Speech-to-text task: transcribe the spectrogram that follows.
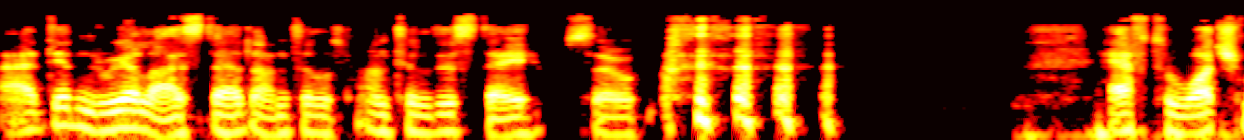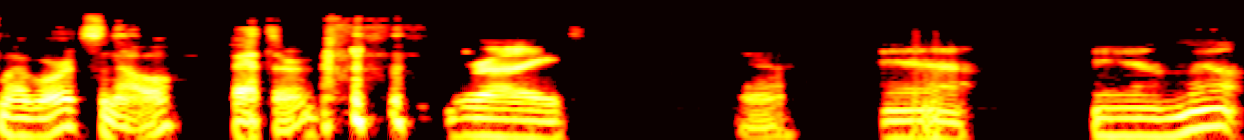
I didn't realize that until until this day. So have to watch my words now better. right. Yeah. Yeah. Yeah. Well,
